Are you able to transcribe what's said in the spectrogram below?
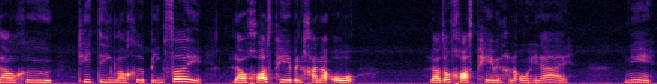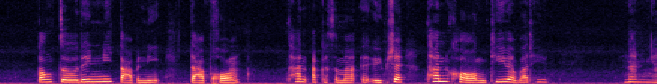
เราคือที่จริงเราคือปิงเฟยเราคอสเพย์เป็นคานาโอะเราต้องคอสเพย์เป็นคานาโอะให้ได้ นี่ต้องเจอได้นี่ดาบอันนี้ ดาบของท่านอากาสมะเอยเอยไม่ใช่ท่านของที่แบบว่าที่ นั่นไง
